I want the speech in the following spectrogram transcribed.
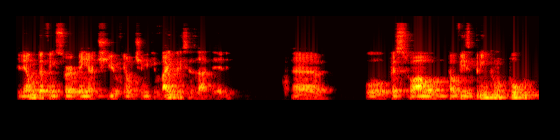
Ele é um defensor bem ativo e é um time que vai precisar dele. É, o pessoal talvez brinca um pouco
